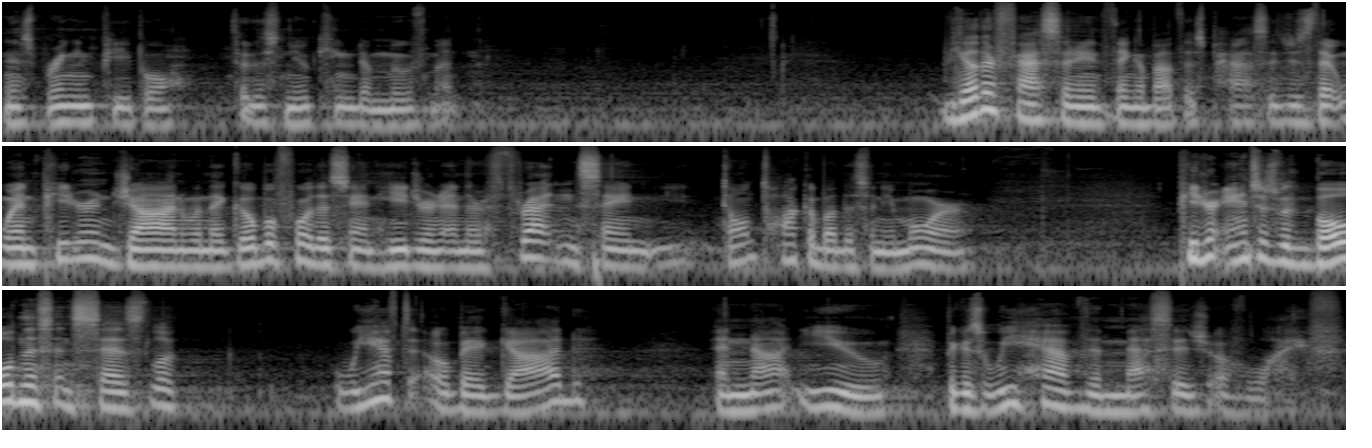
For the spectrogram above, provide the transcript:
and is bringing people to this new kingdom movement. The other fascinating thing about this passage is that when Peter and John, when they go before the Sanhedrin and they're threatened, saying, Don't talk about this anymore, Peter answers with boldness and says, Look, we have to obey God and not you because we have the message of life,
